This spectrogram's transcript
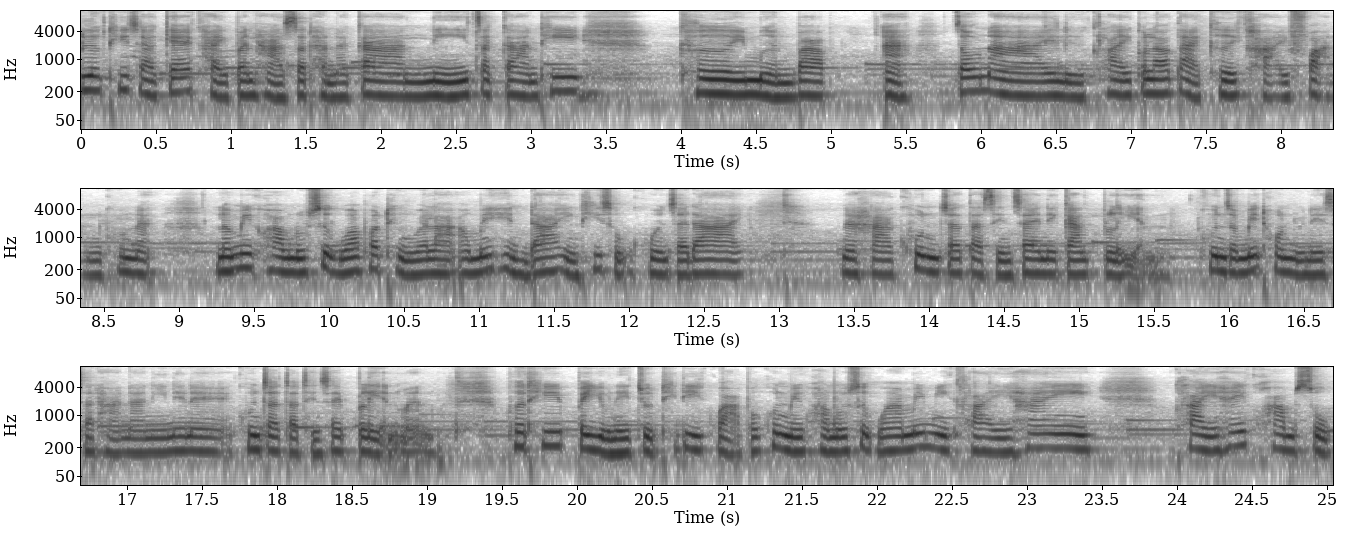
ลือกที่จะแก้ไขปัญหาสถานการณ์นี้จากการที่เคยเหมือนแบบ อะเจ้านายหรือใครก็แล้วแต่เคยขายฝันคุณน่ะแล้วมีความรู้สึกว่าพอถึงเวลาเอาไม่เห็นได้อย่างที่สมควรจะได้นะคะ คุณจะตัดสินใจในการเปลี่ยน คุณจะไม่ทนอยู่ในสถานะนี้แน่ๆ คุณจะตัดสินใจเปลี่ยนมัน เพื่อที่ไปอยู่ในจุดที่ดีกว่า เพราะคุณมีความรู้สึกว่าไม่มีใครให้ใครให้ความสุข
